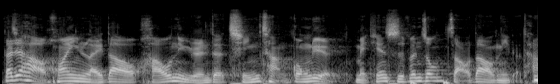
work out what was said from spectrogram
大家好，欢迎来到《好女人的情场攻略》，每天十分钟，找到你的他。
